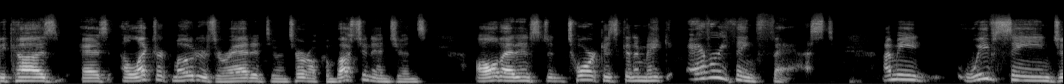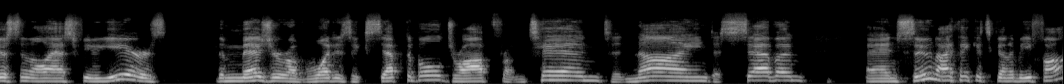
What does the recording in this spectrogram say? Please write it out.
because as electric motors are added to internal combustion engines, all that instant torque is going to make everything fast. I mean, we've seen just in the last few years the measure of what is acceptable drop from 10 to 9 to 7 and soon i think it's going to be 5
